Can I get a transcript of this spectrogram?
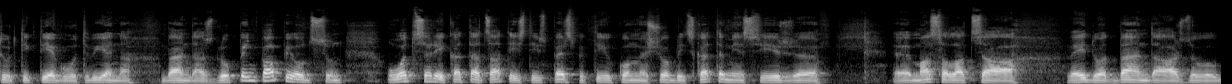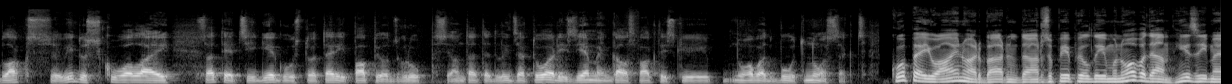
tur tiktu iegūta viena bērndārs grupiņa papildus. Un, Otrs arī kā tāds attīstības perspektīva, ko mēs šobrīd skatāmies, ir eh, eh, Masalacā veidot bērndārzu blakus vidusskolai, attiecīgi iegūstot arī papildus grupas. Ja, tad līdz ar to arī Ziemeļgals faktiski novada būtu nosakts. Kopējo ainu ar bērnu dārzu piepildījumu novadā iezīmē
